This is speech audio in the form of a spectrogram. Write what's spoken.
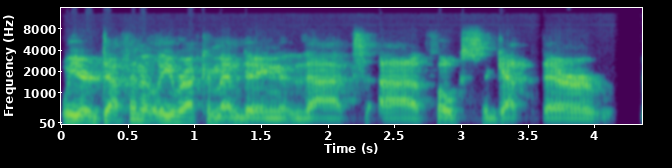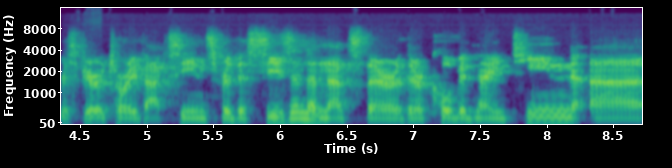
we are definitely recommending that uh, folks get their respiratory vaccines for this season, and that's their their COVID nineteen uh,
